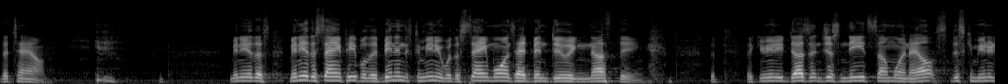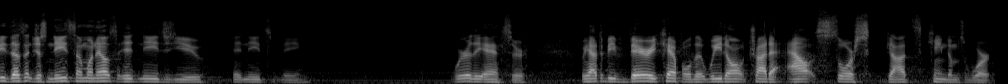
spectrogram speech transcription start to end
the town. many, of the, many of the same people that had been in this community were the same ones that had been doing nothing. The, the community doesn't just need someone else. This community doesn't just need someone else, it needs you, it needs me. We're the answer. We have to be very careful that we don't try to outsource God's kingdom's work.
